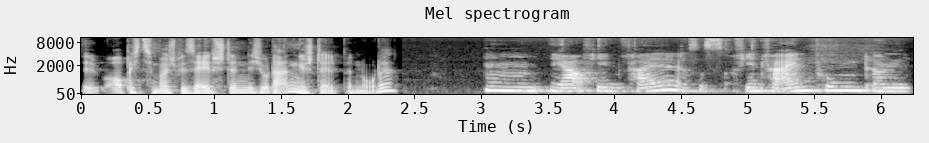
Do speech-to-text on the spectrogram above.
äh, ob ich zum Beispiel selbstständig oder angestellt bin, oder? Hm, ja, auf jeden Fall. Das ist auf jeden Fall ein Punkt. Und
